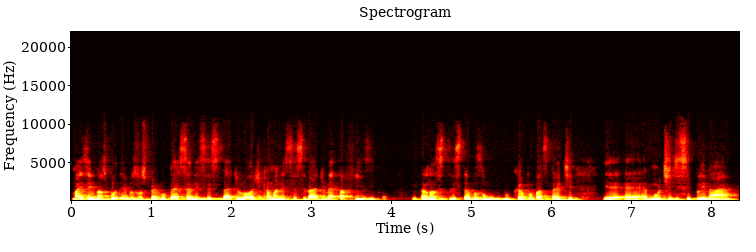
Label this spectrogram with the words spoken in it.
Mas aí nós podemos nos perguntar se a necessidade lógica é uma necessidade metafísica. Então nós estamos num, num campo bastante é, é, multidisciplinar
